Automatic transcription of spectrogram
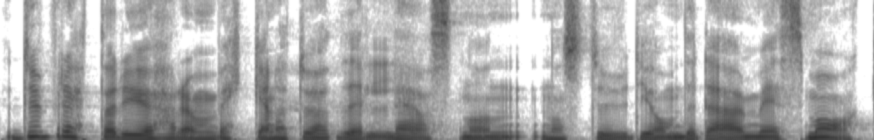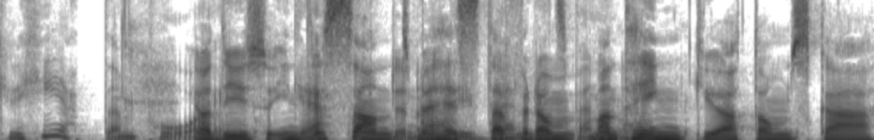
du berättade ju häromveckan att du hade läst någon, någon studie om det där med smakligheten på Ja, det är ju så intressant med hästar, för de, man tänker ju att de ska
